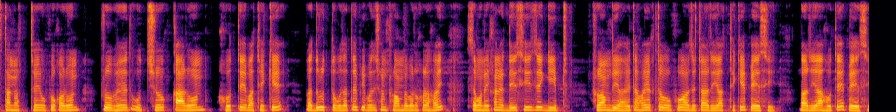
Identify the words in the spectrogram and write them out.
স্থান অর্থে উপকরণ, প্রভেদ, উৎস, কারণ হতে বা থেকে বা দূরত্ব বোঝাতে প্রিপোজিশন ফর্ম ব্যবহার করা হয়। যেমন এখানে this is a gift from Riya. এটা হয় একটা উপহার যেটা রিয়ার থেকে পেয়েছি বা রিয়া হতে পেয়েছি,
